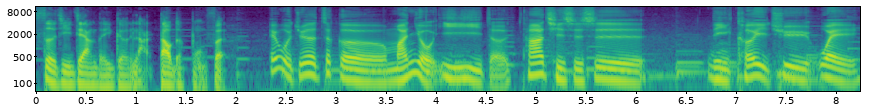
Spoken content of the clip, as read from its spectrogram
设计这样的一个廊道的部分。哎，我觉得这个蛮有意义的。它其实是你可以去为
